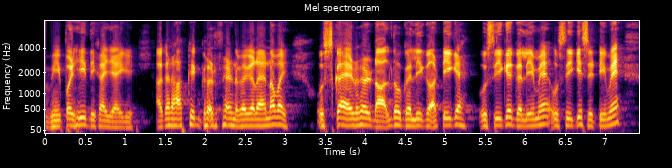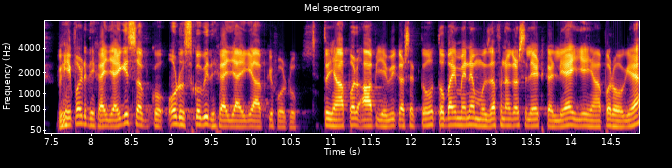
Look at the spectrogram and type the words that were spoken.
वहीं पर ही दिखाई जाएगी। अगर आपकी गर्लफ्रेंड वगैरह है ना भाई, उसका एड्रेस डाल दो गली का, ठीक है? उसी के गली में, उसी की सिटी में, वहीं पर दिखाई जाएगी सबको, और उसको भी दिखाई जाएगी आपकी फ़ोटो तो यहाँ पर आप ये भी कर सकते हो। तो भाई, मैंने मुजफ्फरनगर सेलेक्ट कर लिया है, ये यहाँ पर हो गया।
